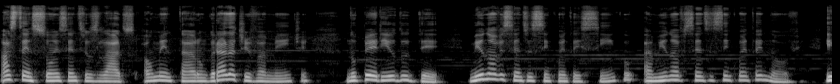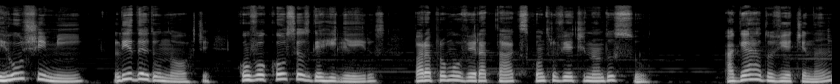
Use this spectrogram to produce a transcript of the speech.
As tensões entre os lados aumentaram gradativamente no período de 1955 a 1959, e Ho Chi Minh, líder do Norte, convocou seus guerrilheiros para promover ataques contra o Vietnã do Sul. A Guerra do Vietnã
